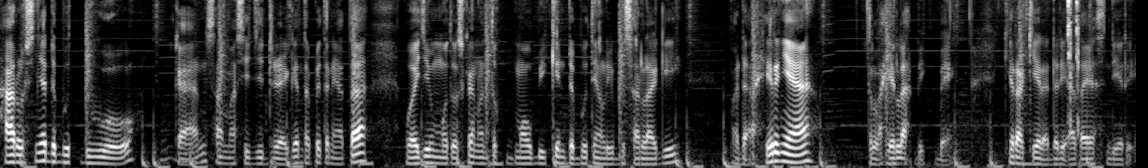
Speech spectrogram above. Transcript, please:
harusnya debut duo kan sama si G Dragon tapi ternyata YG memutuskan untuk mau bikin debut yang lebih besar lagi. Pada akhirnya terlahirlah Big Bang. Kira-kira dari Ataya sendiri.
